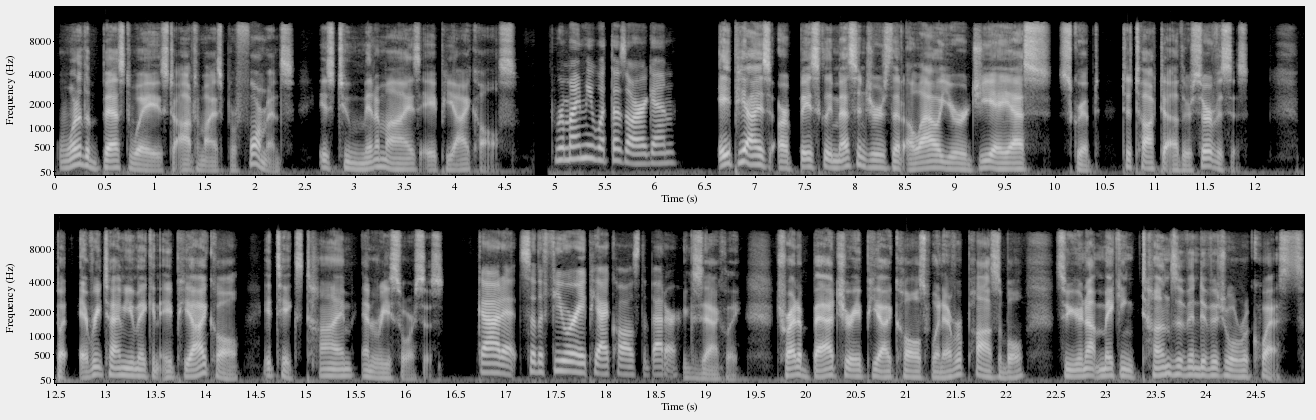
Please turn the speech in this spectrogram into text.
one of the best ways to optimize performance is to minimize API calls. Remind me what those are again. APIs are basically messengers that allow your GAS script to talk to other services. But every time you make an API call, it takes time and resources. Got it. So the fewer API calls, the better. Exactly. Try to batch your API calls whenever possible so you're not making tons of individual requests.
